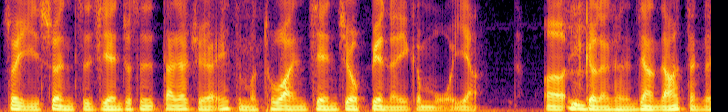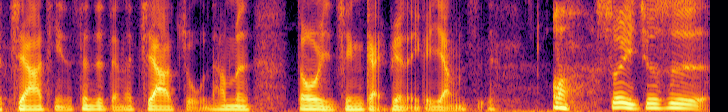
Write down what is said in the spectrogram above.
所以一瞬之间就是大家觉得，哎，怎么突然间就变了一个模样？呃，一个人可能这样，然后整个家庭甚至整个家族，他们都已经改变了一个样子。哦，所以就是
